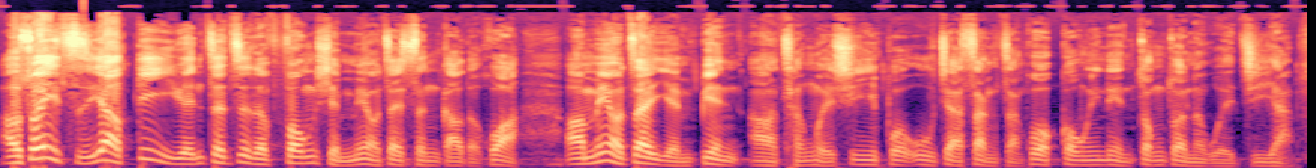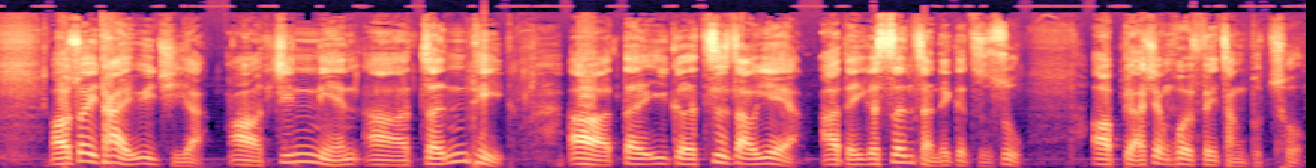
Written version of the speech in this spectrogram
啊，所以只要地缘政治的风险没有再升高的话啊，没有再演变啊，成为新一波物价上涨或供应链中断的危机啊，啊，所以他也预期啊啊，今年啊整体啊的一个制造业啊的一个生产的一个指数啊表现会非常不错。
